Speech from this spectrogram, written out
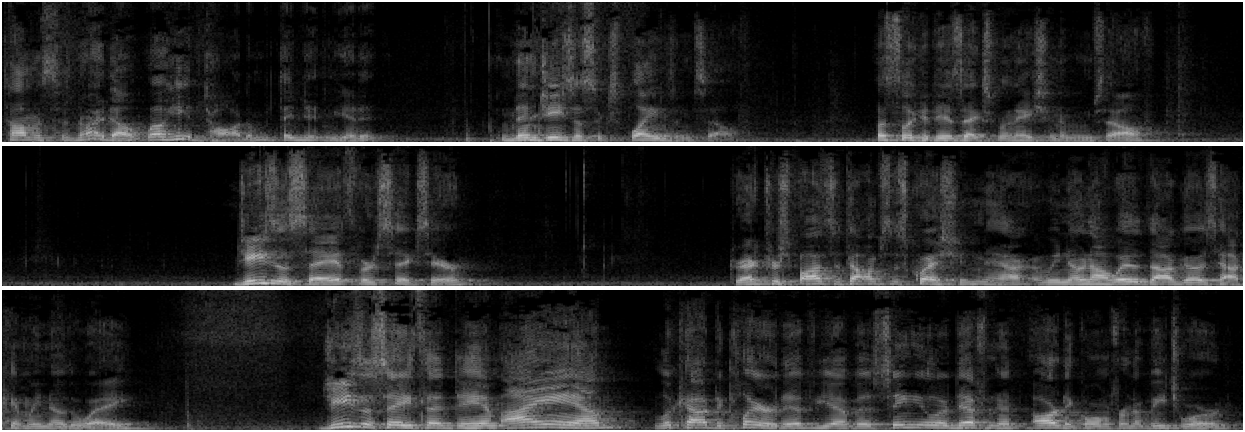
Thomas says, No, I don't. Well, he had taught them, but they didn't get it. And then Jesus explains himself. Let's look at his explanation of himself. Jesus saith, verse 6 here, direct response to Thomas's question, We know not whither thou goest, how can we know the way? Jesus saith unto him, I am, look how declarative, you have a singular definite article in front of each word.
